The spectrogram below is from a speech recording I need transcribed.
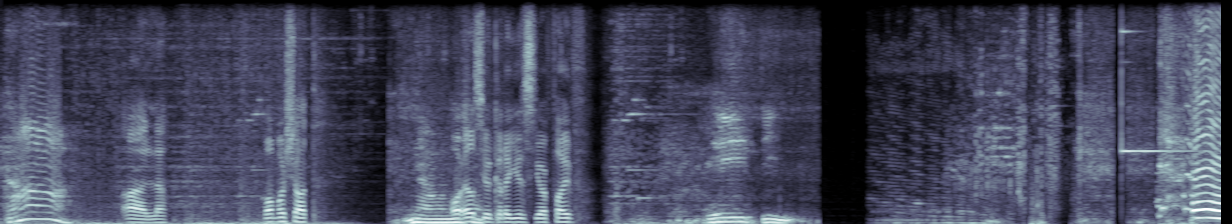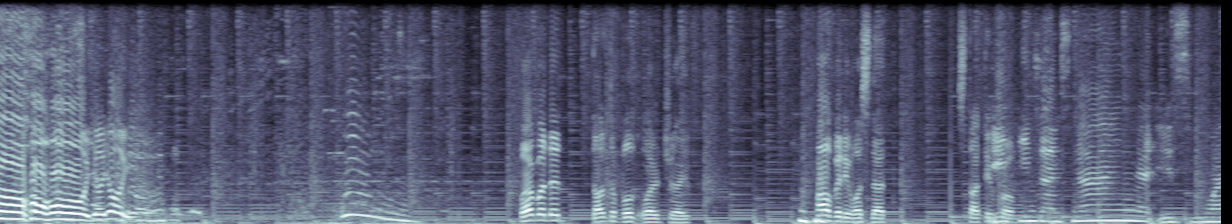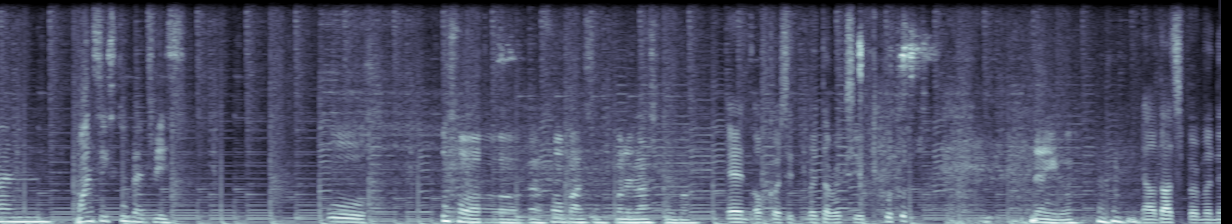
Ah! Ala. One more shot. Yeah, one Or else shot. you're gonna use your 5. 18. Oh, ho, ho, yo, yo. Woo! Permanent Thunderbolt Warp Drive. How many was that? Starting from 18 times 9, that is 1, 162 batteries. ooh, Two for uh, 4 bars, for the last 4 bar. and of course it redirects you. There you go. now that's permanent.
